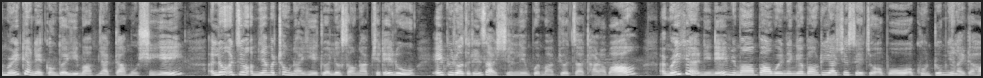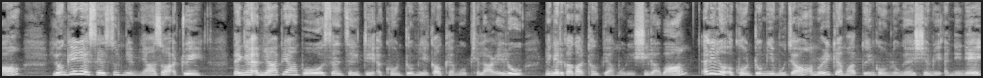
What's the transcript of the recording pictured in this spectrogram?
အမေရိကန်နဲ့ကုန်သွယ်ရေးမှာမျှတမှုရှိရင်အလွန်အကျွံအမျက်မထုတ်နိုင်ရေးအတွက်လှုံ့ဆော်တာဖြစ်တယ်လို့အိမ်ဖြူတော်သတင်းစာရှင်းလင်းပွဲမှာပြောကြားထားတာပါအမေရိကန်အနေနဲ့မြန်မာပါဝင်နိုင်ငံပေါင်း180ကျော်အပေါ်အခွန်တိုးမြင့်လိုက်တာဟာလွန်ခဲ့တဲ့ဆယ်စုနှစ်များစွာအတွင်း နိုင်ငံအများပြားပေါ်စံချိန်တင်အခွန်တိုးမြင့်ကောက်ခံမှုဖြစ်လာတယ်လို့နိုင်ငံတကာကထောက်ပြမှုတွေရှိတာပါအဲ့ဒီလိုအခွန်တိုးမြင့်မှုကြောင့်အမေရိကန်မှာသွင်းကုန်လုပ်ငန်းရှင်တွေအနေနဲ့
